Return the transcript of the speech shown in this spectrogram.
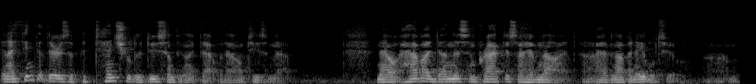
And I think that there's a potential to do something like that with alemtuzumab. Now, have I done this in practice? I have not. Uh, I have not been able to. Um,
